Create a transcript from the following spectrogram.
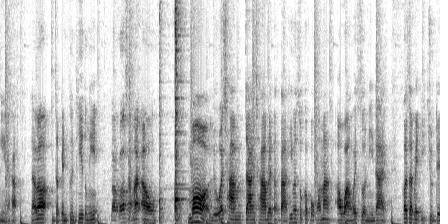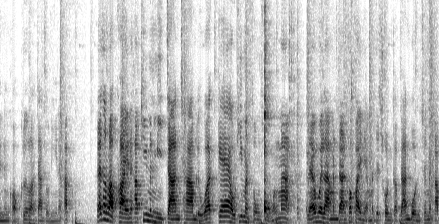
นี่นะครับ แล้วก็มันจะเป็นพื้นที่ตรงนี้ เราก็สามารถเอาหม้อหรือว่าชามจานชามอะไรต่างๆ ที่มันสกปรกมากๆเอาวางไว้ส่วนนี้ได้ ก็จะเป็นอีกจุดเด่นหนึ่งของเครื่องล้างจานตัวนี้นะครับและสำหรับใครนะครับที่มันมีจานชามหรือว่าแก้วที่มันทรงสูงมากๆ แล้วเวลามันดันเข้าไปเนี่ยมันจะชนกับด้านบนใช่ไหมครับ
